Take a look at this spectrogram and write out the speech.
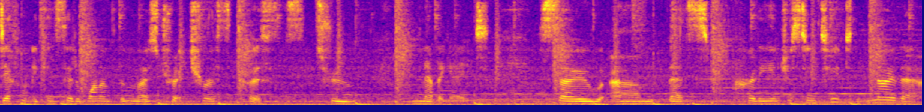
definitely considered one of the most treacherous coasts to navigate. So um, that's pretty interesting too. Didn't know that.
